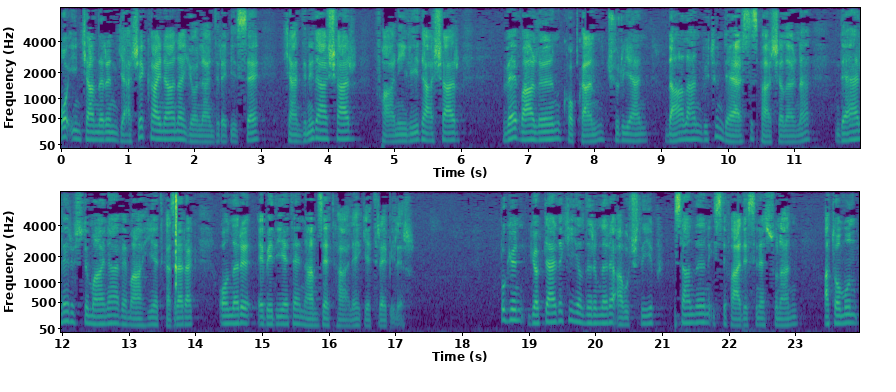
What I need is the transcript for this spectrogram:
o imkanların gerçek kaynağına yönlendirebilse, kendini de aşar, faniliği de aşar ve varlığın kokan, çürüyen, dağılan bütün değersiz parçalarına, değerler üstü mana ve mahiyet kazanarak onları ebediyete namzet hale getirebilir.'' Bugün göklerdeki yıldırımları avuçlayıp insanlığın istifadesine sunan, atomun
